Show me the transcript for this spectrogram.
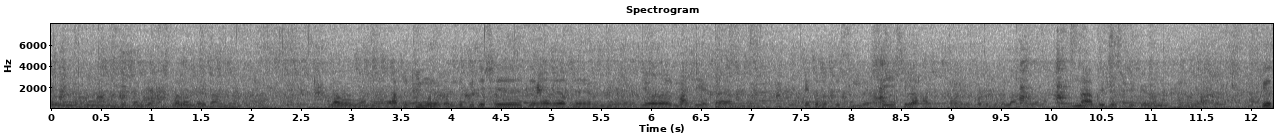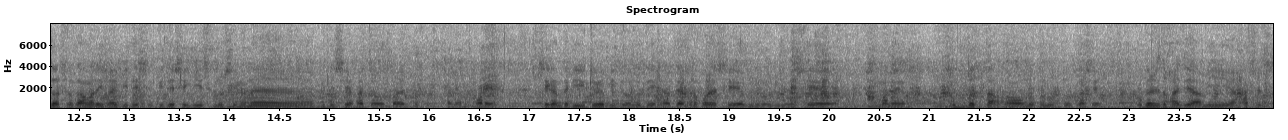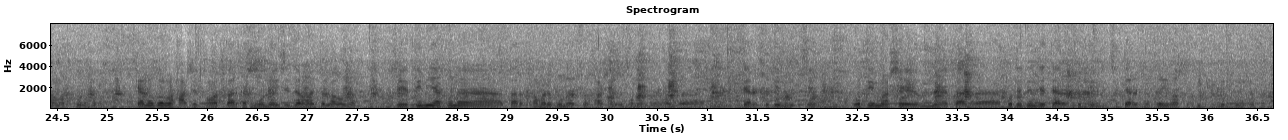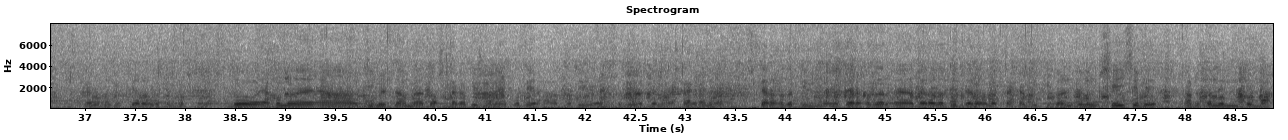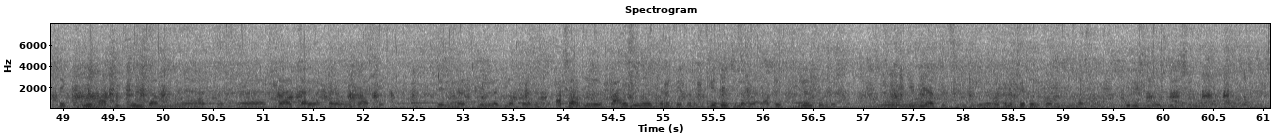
দেখলাম যে হাঁস পালনটাই ভালো লাভবান আপনি কি মনে করেন যে বিদেশে যেভাবে আপনি যেভাবে মাটি একটা বেতন আপনি ছিল সেই হিসেবে খামারকে কতটুকু লাভবান? না বিদেশ থেকে অনেক। প্রিয় দর্শক আমার এই ভাই বিদেশে বিদেশে গিয়েছিল সেখানে বিদেশে হয়তো কয়েক বছর থাকার পরে সেখান থেকে ইউটিউবে ভিডিওগুলো দেখা দেখার পরে সে সে মানে উদ্যোক্তা নতুন উদ্যোক্তা সে উদ্দেশিত হয় যে আমি হাঁসের খামার করব। কেন করব হাঁসের খামার? তার কাছে মনে হয়েছে যে হয়তো লাভবান। সে তিনি এখন তার খামারে পনেরোশো, হাঁসের পনেরোশো তেরোশো ডিম দিচ্ছে। প্রতি মাসে তার প্রতিদিন যে তেরোশো ডিম দিচ্ছে, তেরোশো সেই মাসে বিক্রি করতে যেত তেরো হাজার তেরো হাজার টাকা। তো এখন ডিমের দাম দশ টাকা পিস মানে প্রতি প্রতি একশো ডিমের দাম এক টাকা তেরো হাজার ডিম তেরো হাজার তেরো হাজার ডিম তেরো হাজার টাকা বিক্রি করেন। এবং সেই হিসেবে আপনি তাহলে তো মাসিক মাসিক ইনকাম প্রায় চার লাখ টাকার মতো আছে। তিন লাখ তিন লাখ নব্বই হাজার। আচ্ছা আপনি বাইরে ওইখানে বেতন বেতন ছিল কত? আপনি ছিলেন কোন দেশে? লিবিয়াতে ছিলাম। ওখানে বেতন কত ছিল? তিরিশ পঁয়ত্রিশ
